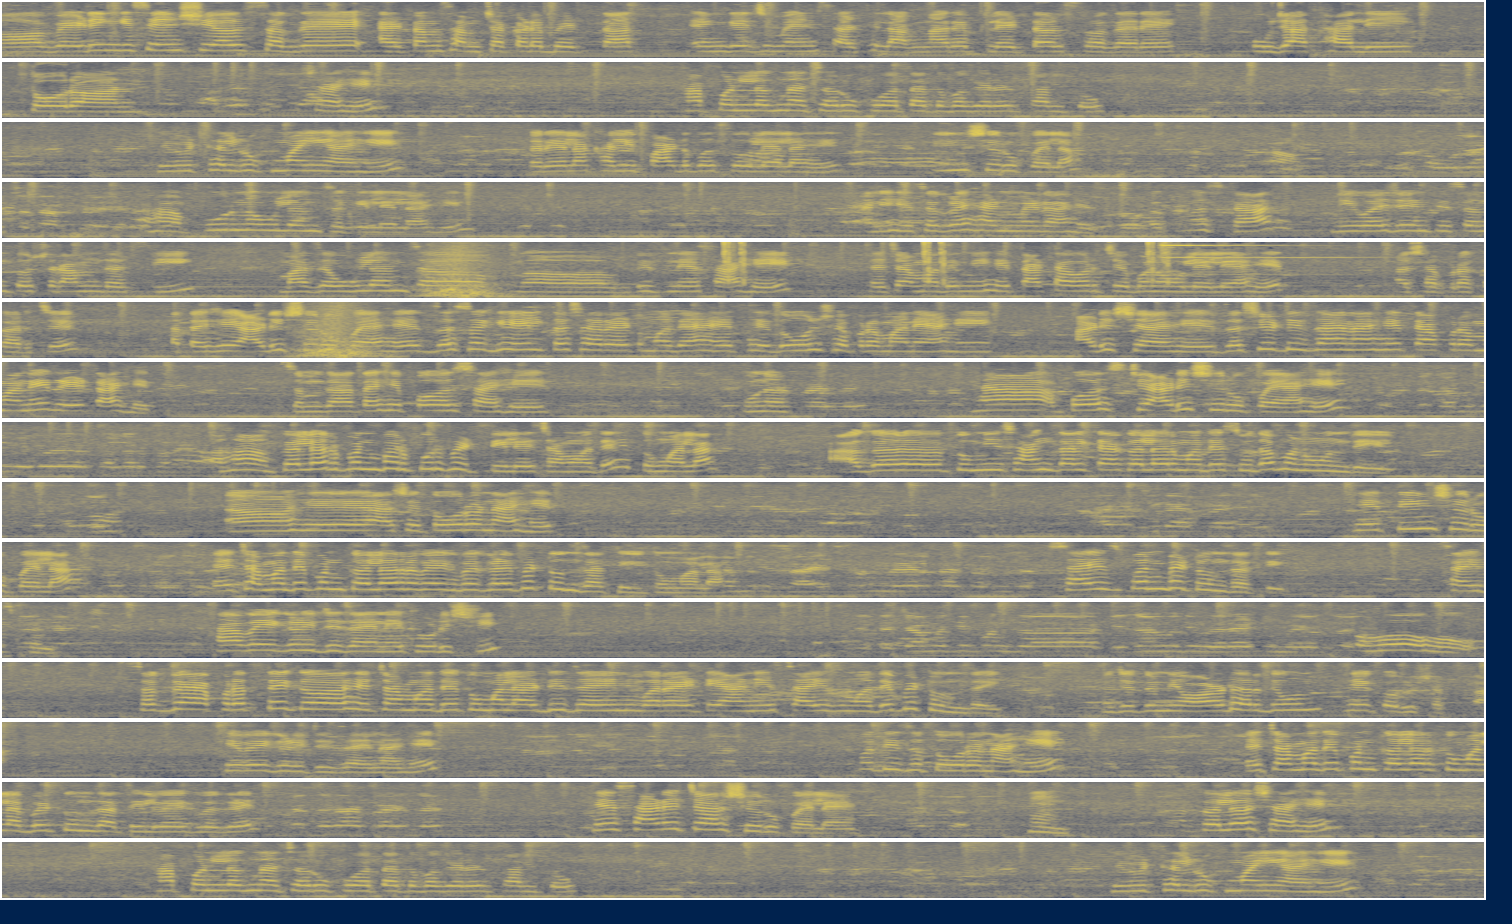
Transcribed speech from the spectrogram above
Wedding essential सगळे items आमच्याकडे भेटतात. एंगेजमेंटसाठी लागणारे प्लेटर्स वगैरे पूजा थाली तोरण आहे. हा पण लग्नाच्या रुखवतात वगैरे चालतो. हे विठ्ठल रुक्माई आहे. तर याला खाली पाट बसवलेला आहे. तीनशे रुपयाला. हां. हां पूर्ण उलनचं केलेलं आहे. आणि हे सगळे हँडमेड आहेत प्रोडक्ट नमस्कार मी वैजयंती संतोष रामदासी. माझं उलनचं बिझनेस आहे. त्याच्यामध्ये मी हे ताटावरचे बनवलेले आहेत अशा प्रकारचे. आता हे अडीचशे रुपये आहेत. जसं घेईल तशा रेटमध्ये आहेत. हे दोनशे प्रमाणे आहे अडीचशे आहे. जशी डिझाईन आहे त्याप्रमाणे रेट आहेत. समजा आता हे पर्स आहे. पुन्हा ह्या पर्सचे अडीचशे रुपये आहे. हां कलर पण भरपूर भेटतील याच्यामध्ये. तुम्हाला अगर तुम्ही सांगताल त्या कलरमध्ये सुद्धा बनवून देईल. अं, हे असे तोरण आहेत. हे तीनशे रुपयाला. याच्यामध्ये पण कलर वेगवेगळे भेटून जातील तुम्हाला. साईज पण भेटून जातील. साईज पण. हा वेगळी डिझाईन आहे थोडीशी. त्याच्यामध्ये पण डिझाईन मध्ये व्हेरायटी मिळेल. हो हो. सगळ्या प्रत्येक ह्याच्यामध्ये तुम्हाला डिझाईन व्हरायटी आणि साईजमध्ये भेटून जाईल. म्हणजे तुम्ही ऑर्डर देऊन हे करू शकता. हे वेगळी डिझाईन आहे. पतीचं तोरण आहे. याच्यामध्ये पण कलर तुम्हाला भेटून जातील वेगवेगळे. हे साडेचारशे रुपयाला आहे. कलश आहे. हा पण लग्नाच्या रुखवतात वगैरे चालतो. हे विठ्ठल रुक्माई आहे.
